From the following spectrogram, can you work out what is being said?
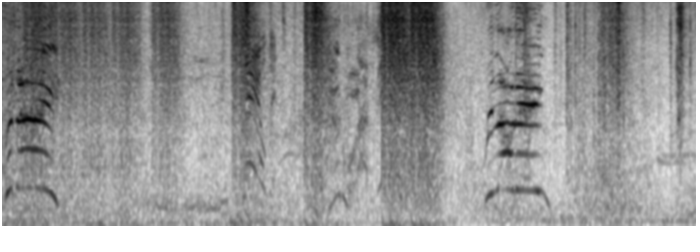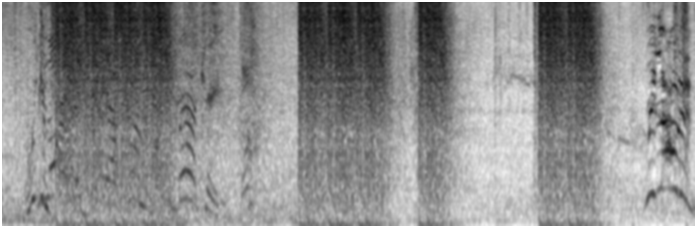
Grenade! Nailed it. Good one! Reloading! We can fire that big ass gun across the barricade. Reloading!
